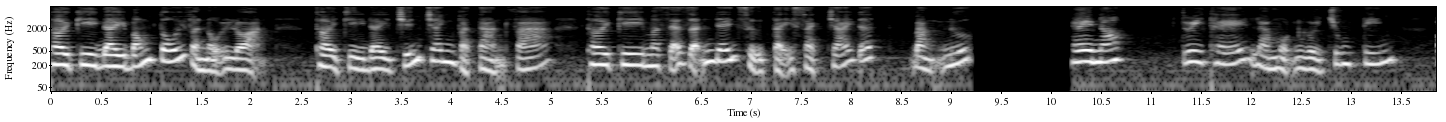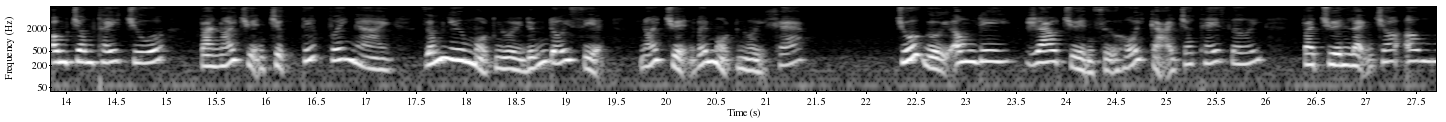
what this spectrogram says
thời kỳ đầy bóng tối và nội loạn, thời kỳ đầy chiến tranh và tàn phá, thời kỳ mà sẽ dẫn đến sự tẩy sạch trái đất bằng nước. Henoch tuy thế là một người trung tín, ông trông thấy Chúa và nói chuyện trực tiếp với Ngài giống như một người đứng đối diện nói chuyện với một người khác. Chúa gửi ông đi rao truyền sự hối cải cho thế giới và truyền lệnh cho ông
